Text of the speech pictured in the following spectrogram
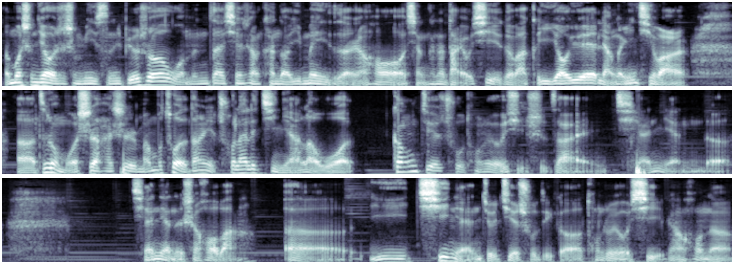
陌生交友是什么意思？你比如说我们在线上看到一妹子，然后想跟她打游戏，对吧？可以邀约两个人一起玩，呃，这种模式还是蛮不错的。当然也出来了几年了，我。刚接触同桌游戏是在前年的前年的时候吧，呃，一七年就接触这个同桌游戏，然后呢，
